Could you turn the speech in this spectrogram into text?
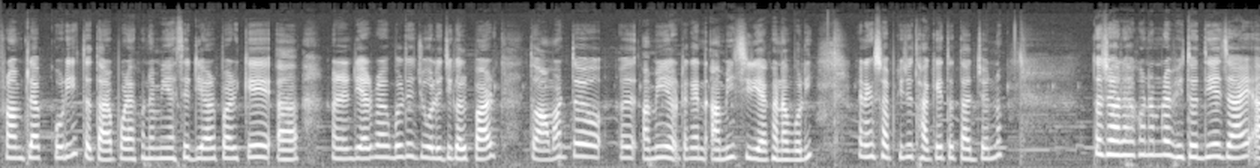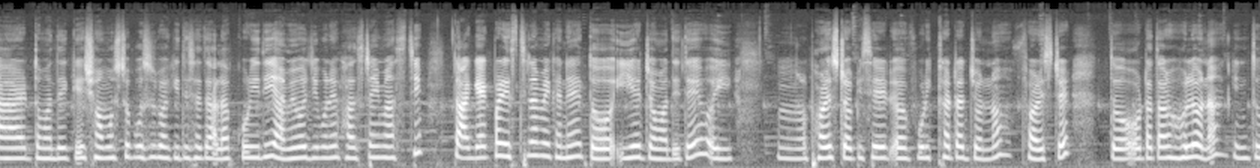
ফর্ম ফিল আপ করি। তো তারপর এখন আমি আসি ডিয়ার পার্কে মানে ডিয়ার পার্ক বলতে জুওলজিক্যাল পার্ক তো আমার তো আমি ওটাকে, আমি চিড়িয়াখানা বলি, এখানে সব কিছু থাকে তো তার জন্য। তো চলো এখন আমরা ভিতর দিয়ে যাই আর তোমাদেরকে সমস্ত পশু পাখিদের সাথে আলাপ করিয়ে দিই। আমিও জীবনে ফার্স্ট টাইম আসছি। তো আগে একবার এসেছিলাম এখানে, তো ইয়ের জমা দিতে, ওই ফরেস্ট অফিসের পরীক্ষাটার জন্য ফরেস্টের তো ওটা তো আর হলো না, কিন্তু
